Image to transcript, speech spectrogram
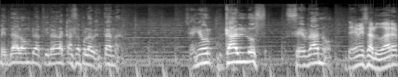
vendrá el hombre a tirar la casa por la ventana. Señor Carlos Serrano. Déjeme saludar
